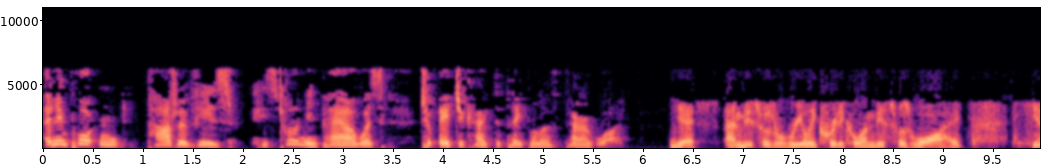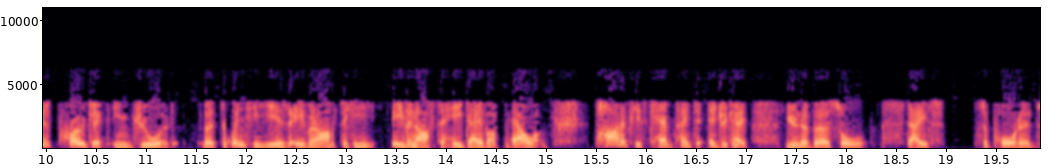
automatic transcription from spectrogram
An important part of his, his time in power was to educate the people of Paraguay. Yes, and this was really critical, and this was why his project endured for 20 years, even after he even after he gave up power. Part of his campaign to educate universal state-supported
